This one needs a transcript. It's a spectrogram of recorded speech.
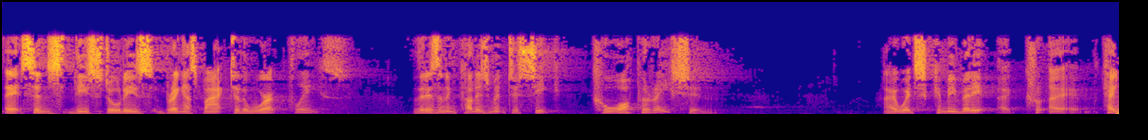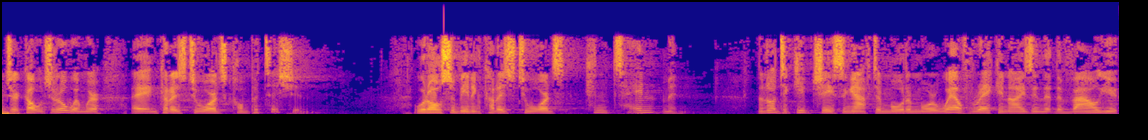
Since these stories bring us back to the workplace, there is an encouragement to seek cooperation, uh, which can be very uh, uh countercultural when we're uh, encouraged towards competition. We're also being encouraged towards contentment. And not to keep chasing after more and more wealth, recognizing that the value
